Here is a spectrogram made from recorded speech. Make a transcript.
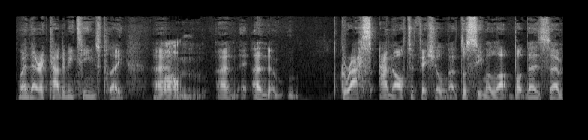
where their academy teams play. Um, wow. and and grass and artificial. That does seem a lot, but there's um,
